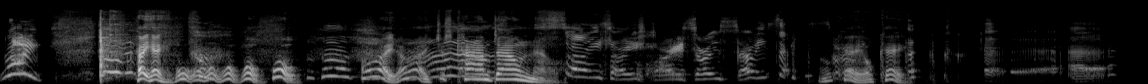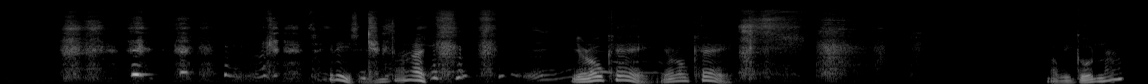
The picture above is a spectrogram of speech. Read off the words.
right. Hey, hey, whoa, whoa, whoa, whoa, whoa, whoa. All right, all right, just calm down now. Sorry, sorry, sorry, sorry, sorry, sorry. Okay, okay. Take it easy. All right. You're okay. You're okay. Are we good now?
